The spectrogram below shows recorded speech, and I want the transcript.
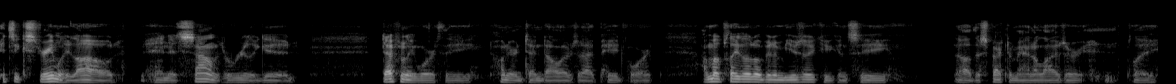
it's extremely loud, and it sounds really good. Definitely worth the $110 that I paid for it. I'm going to play a little bit of music. You can see uh, the spectrum analyzer in play.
